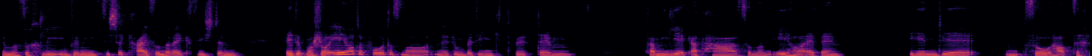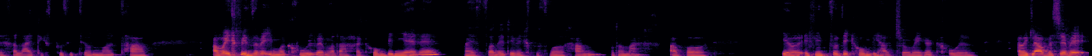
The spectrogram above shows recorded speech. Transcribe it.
wenn man so ein bisschen im feministischen Kreis unterwegs ist, dann redet man schon eher davon, dass man nicht unbedingt will, ähm, Familie haben, sondern eher eben irgendwie so hauptsächlich eine Leitungsposition mal zu haben. Aber ich finde es immer cool, wenn man das kombinieren kann. Ich weiß zwar nicht, wie ich das mal kann oder mache, aber ja, ich finde so die Kombi halt schon mega cool. Aber ich glaube, es ist eben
